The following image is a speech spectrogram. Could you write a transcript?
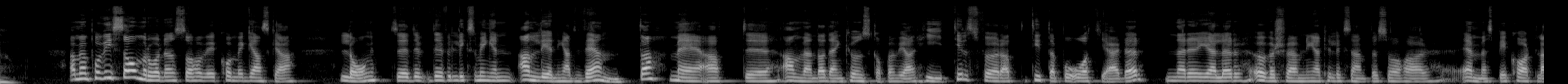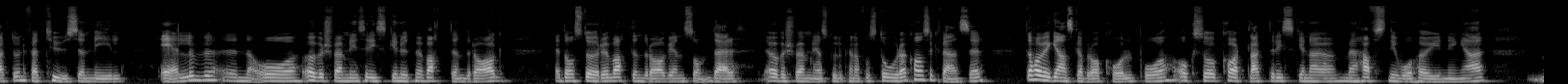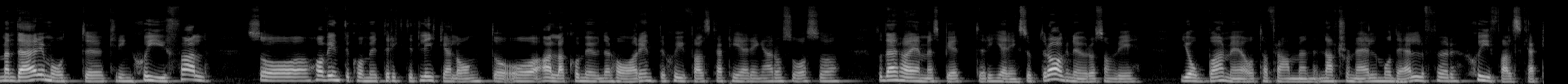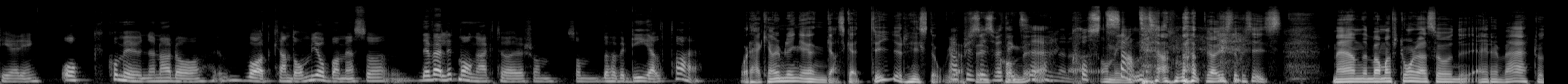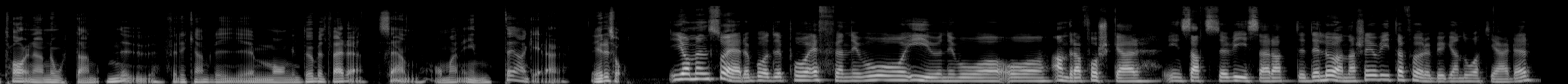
Ja, men på vissa områden så har vi kommit ganska långt. Det, det är liksom ingen anledning att vänta med att eh, använda den kunskapen vi har hittills för att titta på åtgärder. När det gäller översvämningar till exempel så har MSB kartlagt ungefär 1000 mil älv eh, och översvämningsrisken ut med vattendrag. De större vattendragen som, där översvämningar skulle kunna få stora konsekvenser. Det har vi ganska bra koll på. Också kartlagt riskerna med havsnivåhöjningar. Men däremot eh, kring skyfall så har vi inte kommit riktigt lika långt och, och alla kommuner har inte skyfallskarteringar och så, så. Så där har MSB ett regeringsuppdrag nu då, som vi jobbar med att ta fram en nationell modell för skyfallskartering. Och kommunerna då, vad kan de jobba med? Så det är väldigt många aktörer som, som behöver delta här. Och det här kan väl bli en ganska dyr historia ja, precis, för kommunerna. Kostsamt. Om inte annat. Ja, just det, precis. Men vad man förstår alltså är det värt att ta den här notan nu, för det kan bli mångdubbelt värre sen om man inte agerar. Är det så? Ja, men så är det både på FN-nivå, EU-nivå och andra forskarinsatser visar att det lönar sig att vidta förebyggande åtgärder.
